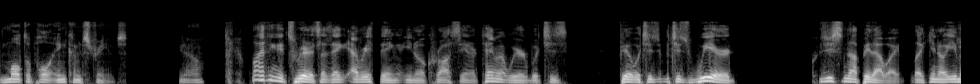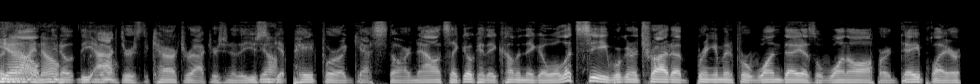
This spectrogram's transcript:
multiple income streams. You know, Well, I think it's weird. It's like everything, you know, across the entertainment weird, which is feel, which is which is weird. it used to not be that way. Like you know, even Yeah, now, know. you know, the I know. actors, the character actors, you know, they used Yeah. to get paid for a guest star. Now it's like, okay, they come and they go, well, let's see, we're going to try to bring him in for one day as a one-off or a day player.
